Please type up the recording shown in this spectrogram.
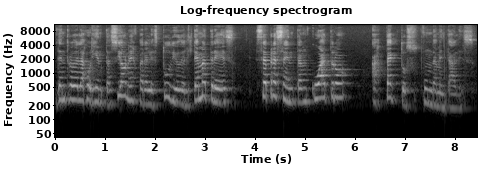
Dentro de las orientaciones para el estudio del tema 3 se presentan cuatro aspectos fundamentales.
